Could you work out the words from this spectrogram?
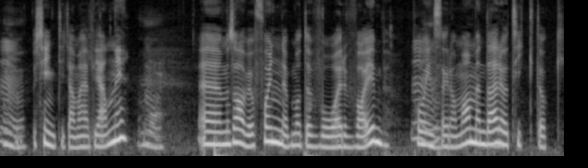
Mm. Kjente ikke jeg meg helt igjen i. Mm. Eh, men så har vi jo funnet på en måte vår vibe på Mm. Instagram men der er jo TikTok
